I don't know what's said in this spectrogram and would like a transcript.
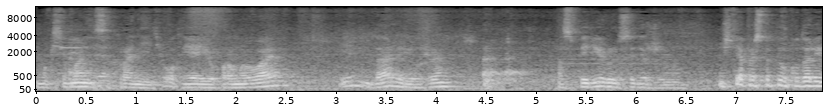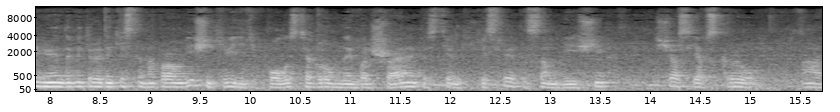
максимально сохранить. Вот я ее промываю и далее уже аспирирую содержимое. Значит, я приступил к удалению эндометриозной кисты на правом яичнике. Видите, полость огромная, большая. Это стенки кисты, это сам яичник. Сейчас я вскрыл а,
